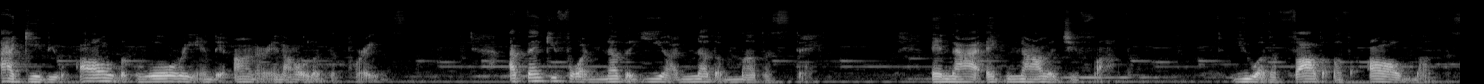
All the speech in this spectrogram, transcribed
I give you all the glory and the honor and all of the praise. I thank you for another year, another Mother's Day. And I acknowledge you, Father. You are the Father of all mothers,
